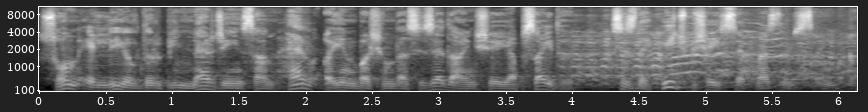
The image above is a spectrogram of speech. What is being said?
Son 50 yıldır binlerce insan her ayın başında size de aynı şeyi yapsaydı... ...siz de hiçbir şey hissetmezdiniz Sayın Bakan.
